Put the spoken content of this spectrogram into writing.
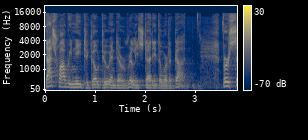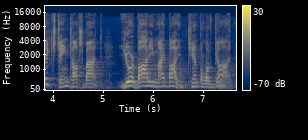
That's why we need to go to and to really study the Word of God. Verse 16 talks about your body, my body, temple of God.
